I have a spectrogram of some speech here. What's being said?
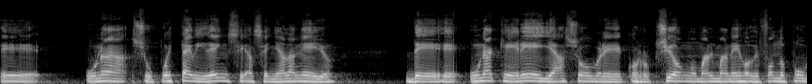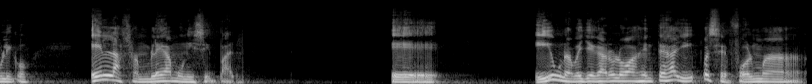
eh, una supuesta evidencia, señalan ellos, de una querella sobre corrupción o mal manejo de fondos públicos en la Asamblea Municipal. Eh, y una vez llegaron los agentes allí, pues se forma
